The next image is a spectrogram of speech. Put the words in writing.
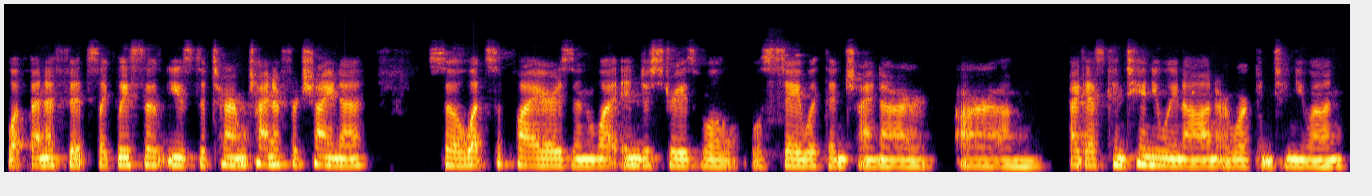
what benefits. Like Lisa used the term "China for China," so what suppliers and what industries will will stay within China are are, um, I guess, continuing on or will continue on.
